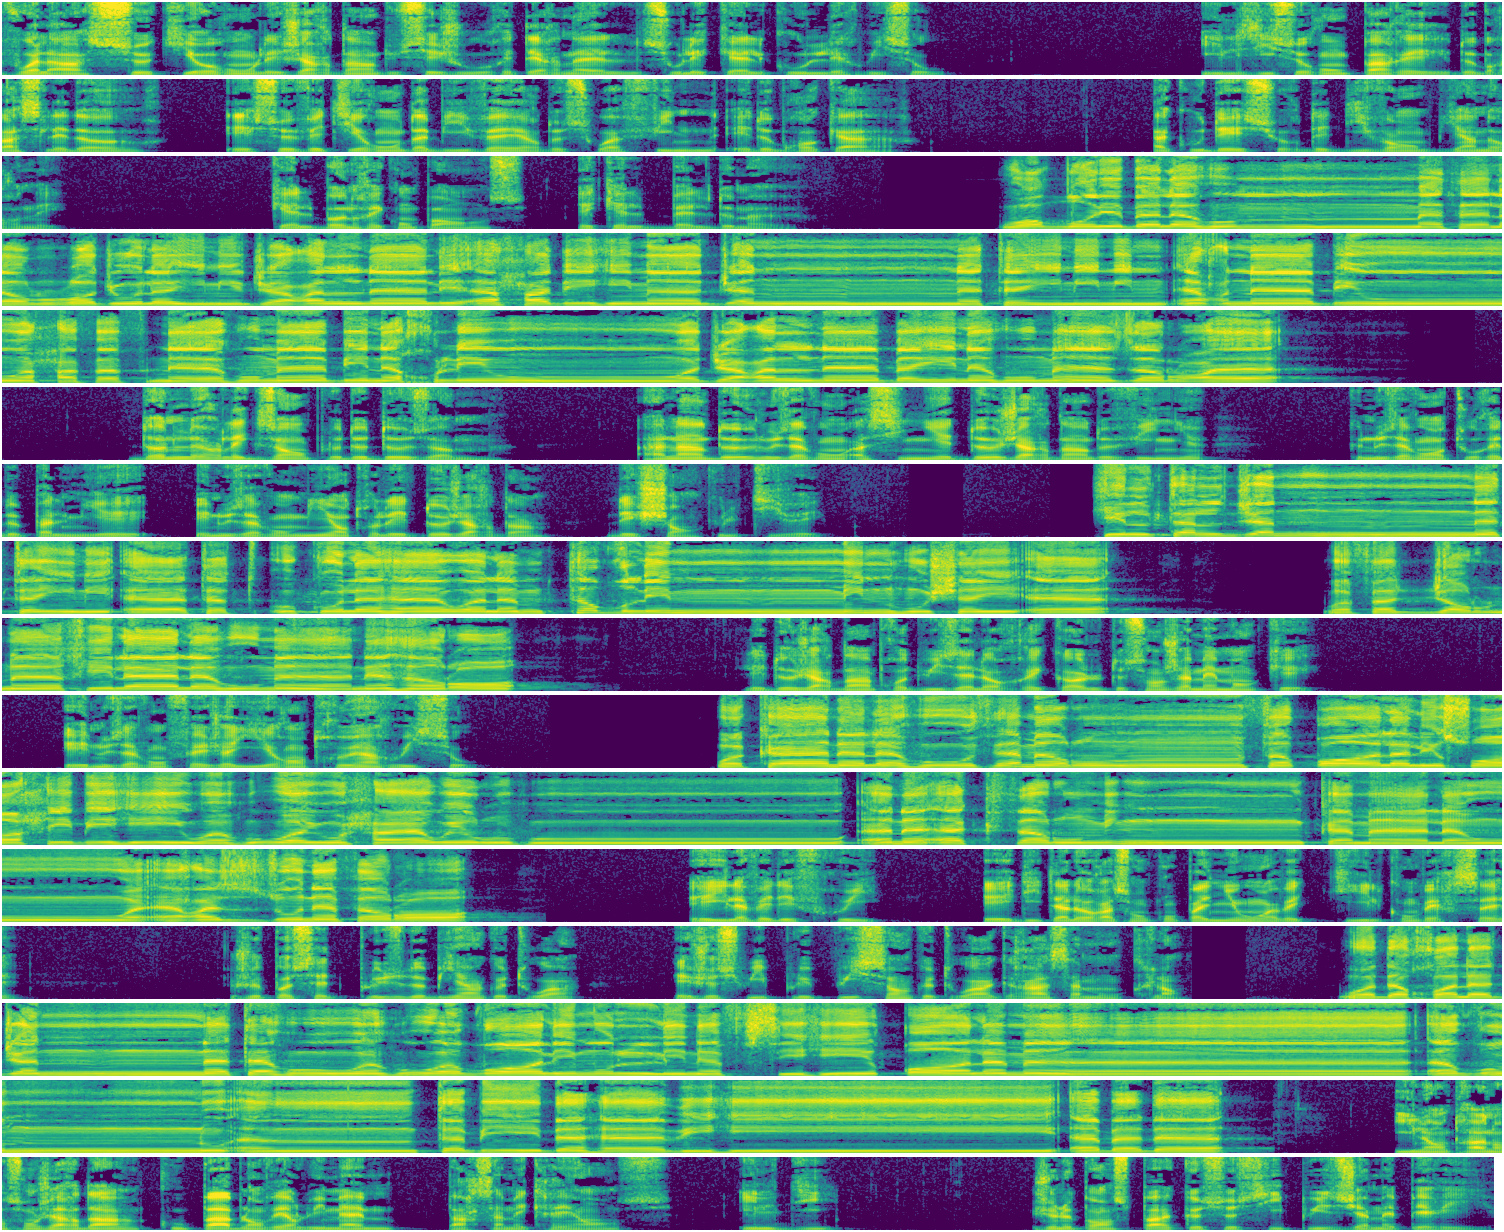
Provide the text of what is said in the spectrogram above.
Voilà ceux qui auront les jardins du séjour éternel sous lesquels coulent les ruisseaux. Ils y seront parés de bracelets d'or et se vêtiront d'habits verts de soie fine et de brocart, accoudés sur des divans bien ornés. Quelle bonne récompense et quelle belle demeure. واضرب لهم مثل الرجلين جعلنا لاحدهما جنتين من اعناب وحففناهما بنخل وجعلنا بينهما زرعا Donne-leur l'exemple de deux hommes. À l'un d'eux, nous avons assigné deux jardins de vignes que nous avons entourés de palmiers et nous avons mis entre les deux jardins des champs cultivés. كلتا الجنتين اتت اكلها ولم تظلم منه شيئا وفجرنا خلالهما نهرا Les deux jardins produisaient leurs récoltes sans jamais manquer. Et nous avons fait jaillir entre eux un ruisseau. وكان له ثمر فقال لصاحبه وهو يحاوره انا اكثر منك مالا واعز نفرا Et il avait des fruits, et dit alors à son compagnon avec qui il conversait, Je possède plus de biens que toi, et je suis plus puissant que toi grâce à mon clan. ودخل جنته وهو ظالم لنفسه قال ما اظن ان تبيد هذه ابدا Il entra dans son jardin, coupable envers lui-même par sa mécréance. Il dit Je ne pense pas que ceci puisse jamais périr.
